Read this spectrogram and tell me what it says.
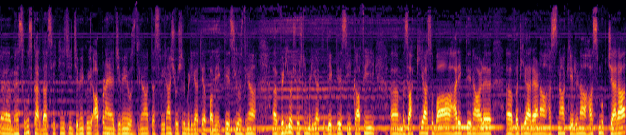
ਮਹਿਸੂਸ ਕਰਦਾ ਸੀ ਕਿ ਜੀ ਜਿਵੇਂ ਕੋਈ ਆਪਣਾ ਹੈ, ਜਿਵੇਂ ਉਸ ਦੀਆਂ ਤਸਵੀਰਾਂ ਸੋਸ਼ਲ ਮੀਡੀਆ ਤੇ ਆਪਾਂ ਵੇਖਦੇ ਸੀ ਉਸ ਦੀਆਂ ਵੀਡੀਓ ਸੋਸ਼ਲ ਮੀਡੀਆ ਤੇ ਦੇਖਦੇ ਸੀ, ਕਾਫੀ ਮਜ਼ਾਕੀਆ ਸੁਭਾਅ, ਹਰ ਇੱਕ ਦੇ ਨਾਲ ਵਧੀਆ ਰਹਿਣਾ, ਹੱਸਣਾ, ਖੇਡਣਾ, ਹਸਮੁਖ ਚਿਹਰਾ,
